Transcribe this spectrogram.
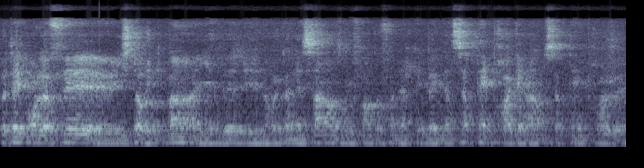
Peut-être qu'on l'a fait euh, historiquement, il y avait une reconnaissance des francophones à Québec dans certains programmes, certains projets.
